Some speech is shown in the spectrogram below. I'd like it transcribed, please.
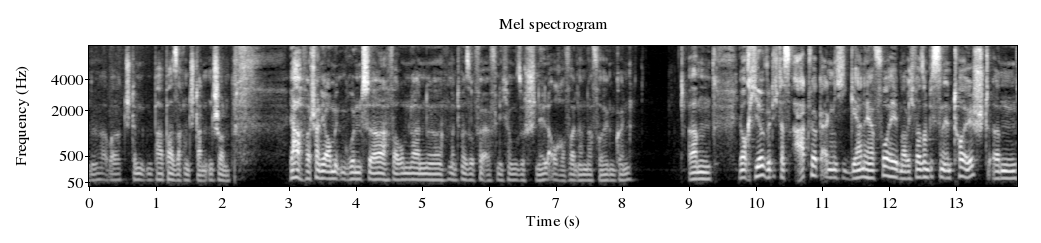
ne, aber stimmt, ein paar, paar Sachen standen schon. Ja, wahrscheinlich auch mit einem Grund, äh, warum dann äh, manchmal so Veröffentlichungen so schnell auch aufeinander folgen können. Ähm, ja, auch hier würde ich das Artwork eigentlich gerne hervorheben, aber ich war so ein bisschen enttäuscht. Ähm,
